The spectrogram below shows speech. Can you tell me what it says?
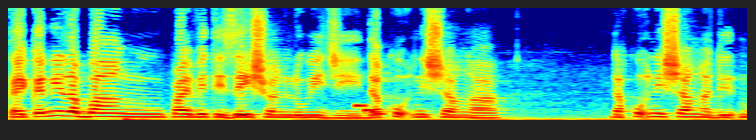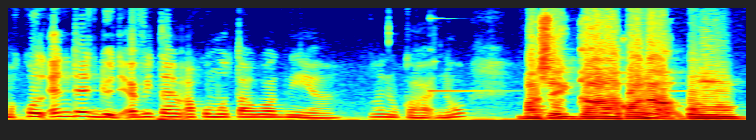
Kay kanila bang privatization Luigi, dako ni siya nga dako ni siya nga di, makul ended good every time ako mo tawag niya. Ano ka no? Basig, uh, kung na, kung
